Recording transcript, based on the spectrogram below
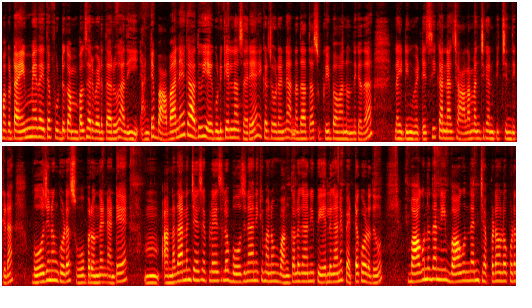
మాకు టైం మీద అయితే ఫుడ్ కంపల్సరీ పెడతారు. అది అంటే బాబానే కాదు ఏ గుడికి వెళ్ళినా సరే. ఇక్కడ చూడండి అన్నదాత సుఖీ భవన్ ఉంది కదా లైటింగ్ పెట్టేసి. కానీ నాకు చాలా మంచిగా అనిపించింది ఇక్కడ. భోజనం కూడా సూపర్ ఉందండి. అంటే అన్నదానం చేసే ప్లేస్లో భోజనానికి మనం వంకలు కానీ పేర్లు కానీ పెట్టకూడదు. బాగున్నదాన్ని బాగుందని చెప్పడంలో కూడా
